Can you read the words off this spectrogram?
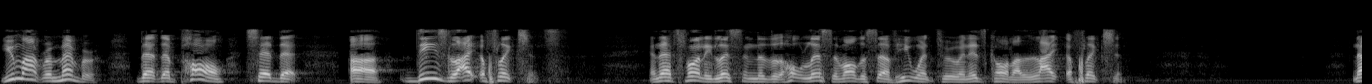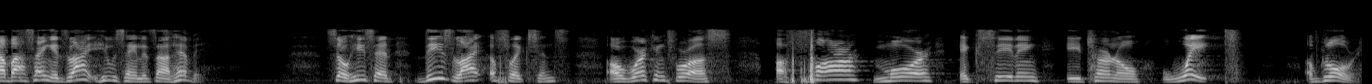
You might remember that, that Paul said that uh, these light afflictions, and that's funny, listening to the whole list of all the stuff he went through, and it's called a light affliction. Now, by saying it's light, he was saying it's not heavy. So he said, these light afflictions are working for us a far more exceeding eternal weight of glory.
